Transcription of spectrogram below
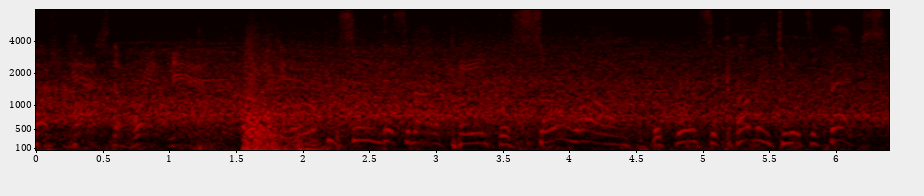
pushed past the break now. You can only consume this amount of pain for so long before succumbing to its effects.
